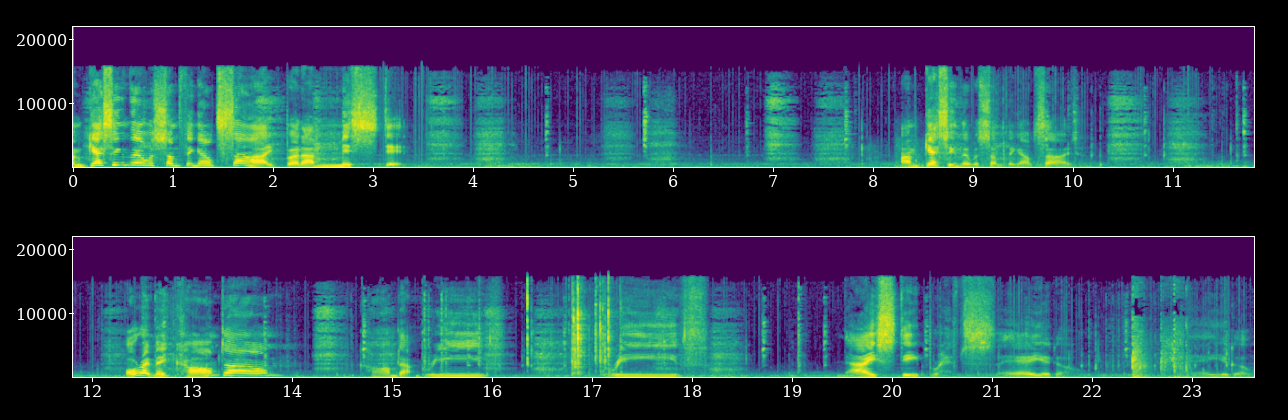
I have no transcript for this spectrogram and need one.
I'm guessing there was something outside, but I missed it. I'm guessing there was something outside. Alright, mate, calm down. Calm down. Breathe. Breathe. Nice deep breaths. There you go. There you go.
